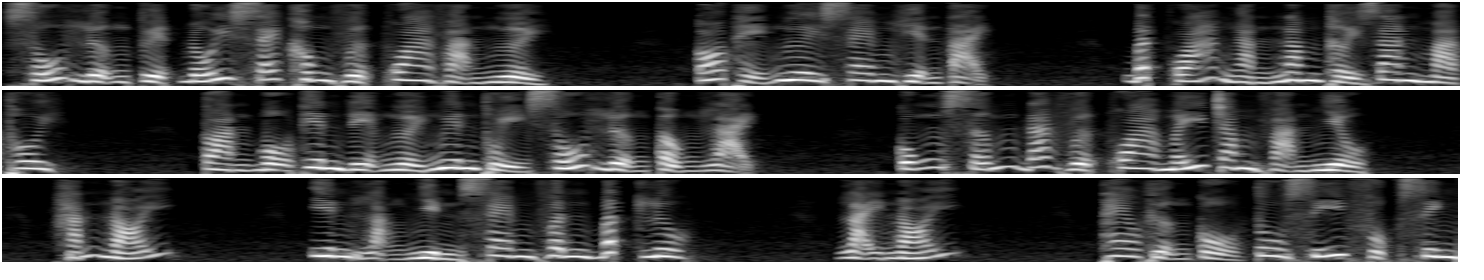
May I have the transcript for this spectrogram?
Số lượng tuyệt đối sẽ không vượt qua vạn người. Có thể ngươi xem hiện tại. Bất quá ngàn năm thời gian mà thôi. Toàn bộ thiên địa người nguyên thủy số lượng cộng lại. Cũng sớm đã vượt qua mấy trăm vạn nhiều. Hắn nói. Yên lặng nhìn xem vân bất lưu. Lại nói. Theo thượng cổ tu sĩ phục sinh.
